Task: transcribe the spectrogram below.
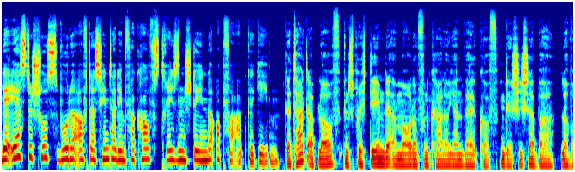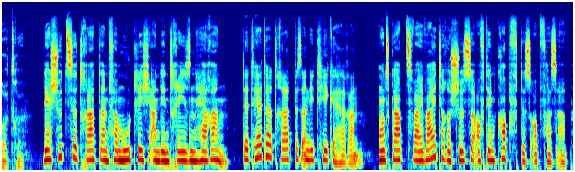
Der erste Schuss wurde auf das hinter dem Verkaufstresen stehende Opfer abgegeben. Der Tatablauf entspricht dem der Ermordung von Kalojan Welkow in der Shisha-Bar La Votre. Der Schütze trat dann vermutlich an den Tresen heran. Der Täter trat bis an die Theke heran und gab zwei weitere Schüsse auf den Kopf des Opfers ab.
